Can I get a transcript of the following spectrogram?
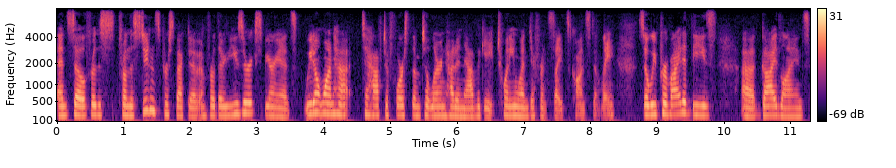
And so for this, from the student's perspective and for their user experience, we don't want ha to have to force them to learn how to navigate 21 different sites constantly. So we provided these uh, guidelines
